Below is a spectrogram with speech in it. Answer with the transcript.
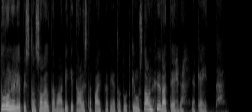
Turun yliopiston soveltavaa digitaalista paikkatietotutkimusta on hyvä tehdä ja kehittää.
